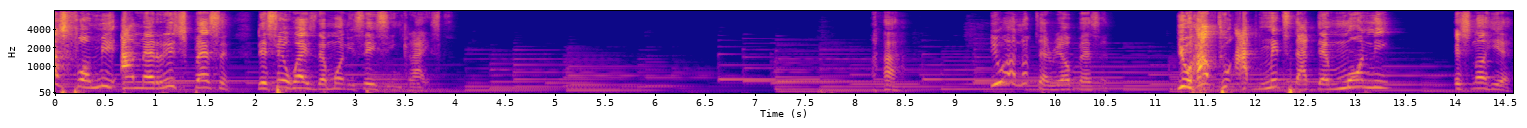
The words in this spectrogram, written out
As for me, I'm a rich person. They say, Where is the money? Say it's in Christ. You are not a real person. You have to admit that the money is not here.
